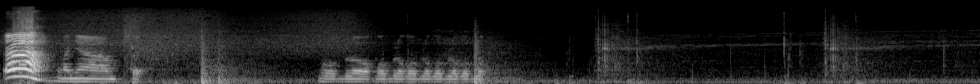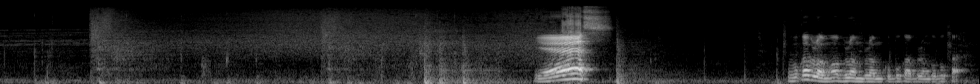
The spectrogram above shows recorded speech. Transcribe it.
Ah, nggak nyampe. Goblok, goblok, goblok, goblok, goblok. Yes. Kubuka belum? Oh, belum, belum. Kubuka, belum, kubuka.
